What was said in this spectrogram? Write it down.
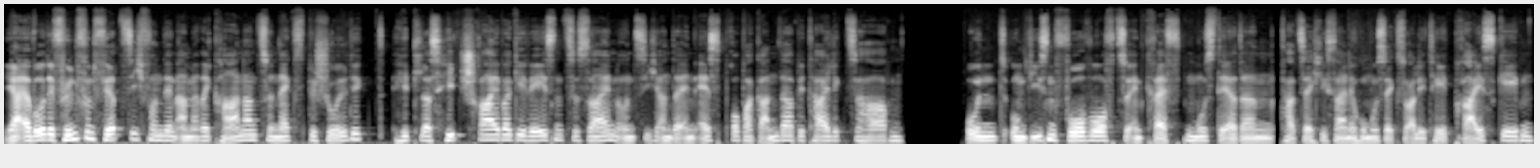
Ja, er wurde 45 von den Amerikanern zunächst beschuldigt, Hitlers Hitschreiber gewesen zu sein und sich an der NS-Propaganda beteiligt zu haben. Und um diesen Vorwurf zu entkräften, musste er dann tatsächlich seine Homosexualität preisgeben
